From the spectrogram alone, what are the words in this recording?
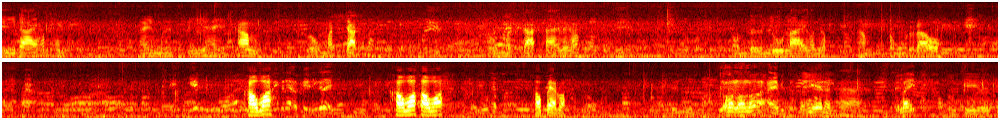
ตีได้ครับผม ให้มือตีให้ข้ามลงมาจัด ลงมาจัดได้เลยครับต้องเดินดูลายก่อนครับทำของเรา เขาวะนี่ก็ได้เพจนี้ก็ได้เขาวะเขาวะเขาแปดวะรอรอรอไอ้ไปไปนี่นั่นอ่าไปไล่โอเค โอเค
